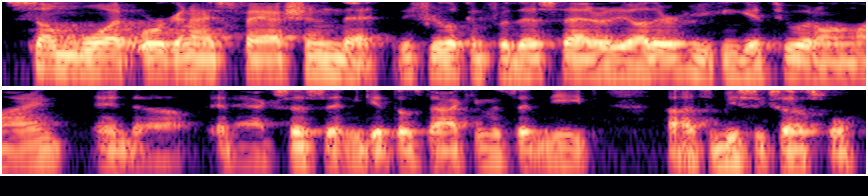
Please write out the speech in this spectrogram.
somewhat organized fashion that if you're looking for this, that, or the other, you can get to it online and uh, and access it and get those documents that need uh, to be successful.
